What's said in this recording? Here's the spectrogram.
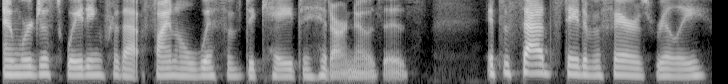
and we're just waiting for that final whiff of decay to hit our noses. It's a sad state of affairs, really,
